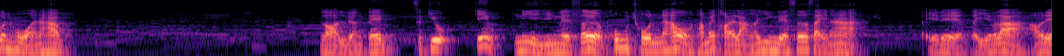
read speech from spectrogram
บนหัวนะครับ หลอดเหลืองเต็มสกิล จิ้มนี่ยิงเลเซอร์พุ่งชนนะครับผมทำให้ถอยหลังแล้วยิงเลเซอร์ใส่หน้าตีเดตีเวลาเอาเด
